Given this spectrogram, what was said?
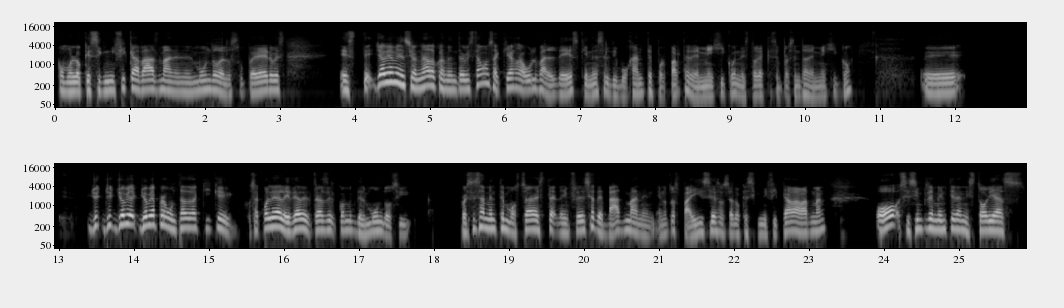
como lo que significa Batman en el mundo de los superhéroes. Este, yo había mencionado cuando entrevistamos aquí a Raúl Valdés, quien es el dibujante por parte de México, en la historia que se presenta de México. Eh, yo, había, preguntado aquí que, o sea, cuál era la idea detrás del cómic del mundo, si precisamente mostrar la influencia de Batman en, en, otros países, o sea, lo que significaba Batman, o si simplemente eran historias,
